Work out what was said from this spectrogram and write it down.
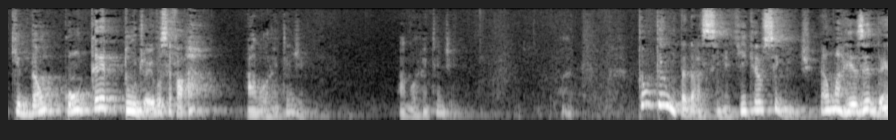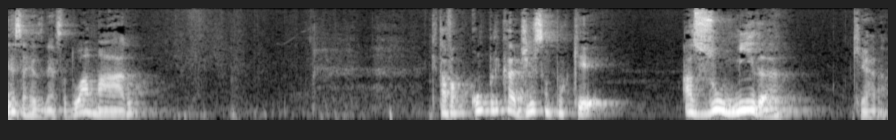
que dão concretude. Aí você fala, ah, agora entendi. Agora entendi. Então tem um pedacinho aqui que é o seguinte: é uma residência, a residência do Amaro, que estava complicadíssima, porque a Zulmira, que era a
